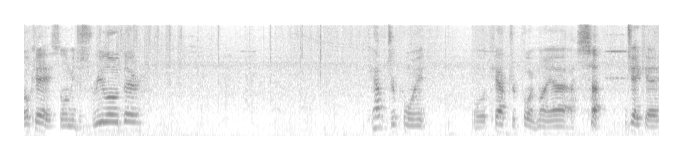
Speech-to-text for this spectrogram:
Okay, so let me just reload there. Capture point. Well, capture point my ass. JK.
